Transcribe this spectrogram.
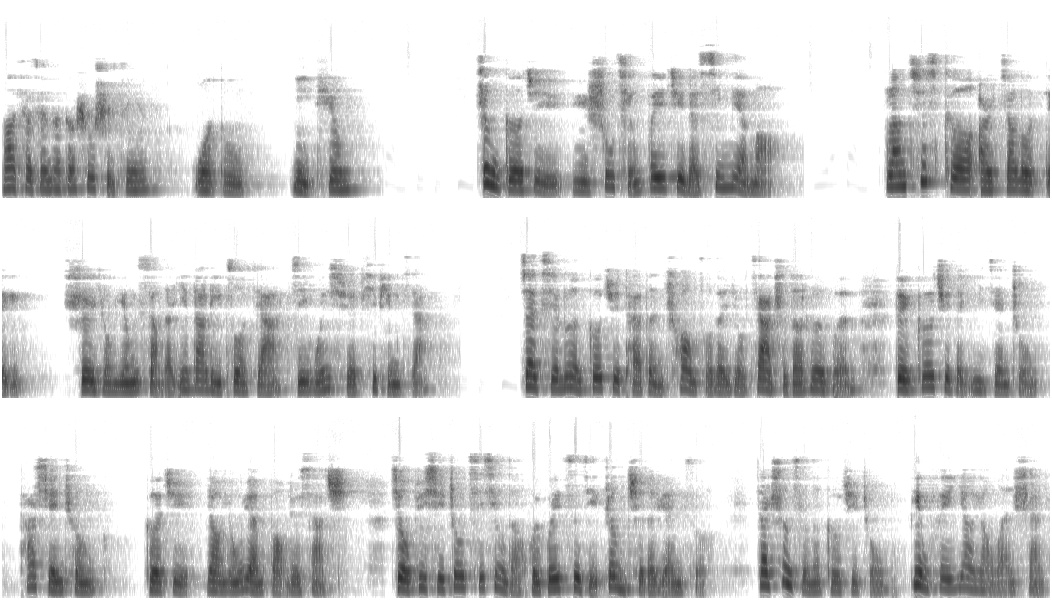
老小娟的读书时间，我读你听。正歌剧与抒情悲剧的新面貌。Francesco a r g i l o d i 是有影响的意大利作家及文学批评家，在其论歌剧台本创作的有价值的论文《对歌剧的意见》中，他宣称，歌剧要永远保留下去，就必须周期性的回归自己正确的原则。在盛行的歌剧中，并非样样完善。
